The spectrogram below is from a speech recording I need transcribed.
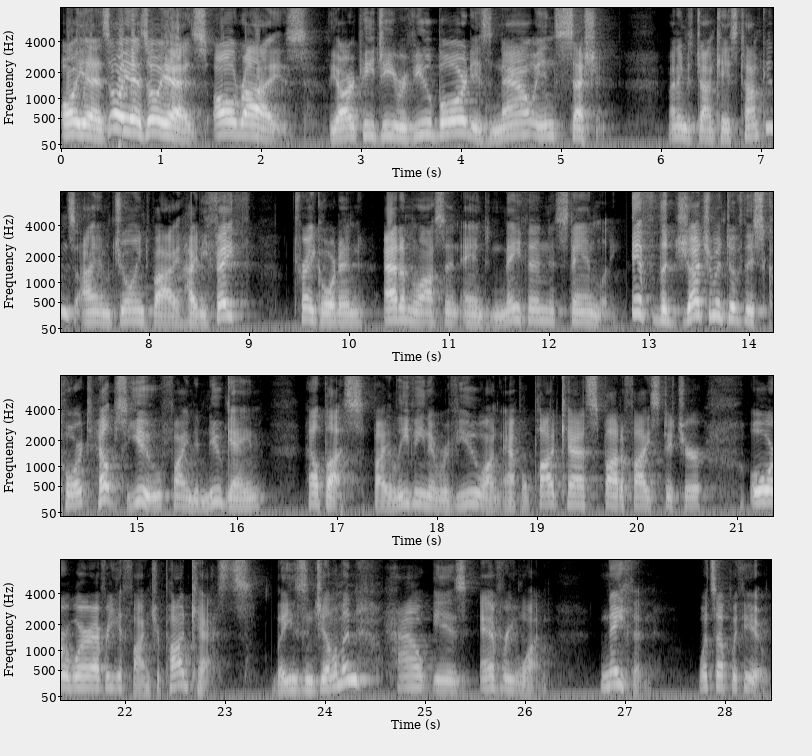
Oh yes, oh yes, oh yes. All rise. The RPG Review Board is now in session. My name is John Case Tompkins. I am joined by Heidi Faith, Trey Gordon, Adam Lawson, and Nathan Stanley. If the judgment of this court helps you find a new game, help us by leaving a review on Apple Podcasts, Spotify, Stitcher, or wherever you find your podcasts. Ladies and gentlemen, how is everyone? Nathan, what's up with you?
